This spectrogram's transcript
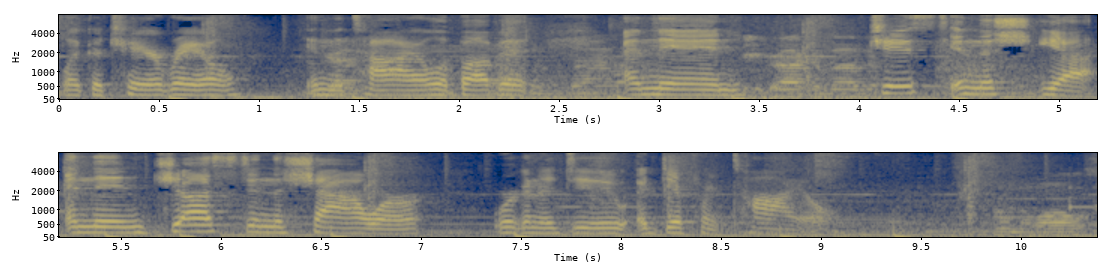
like a chair rail in the tile above it. And then Sheetrock above it. just in the, sh- yeah, and then just in the shower, we're gonna do a different tile On the walls.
